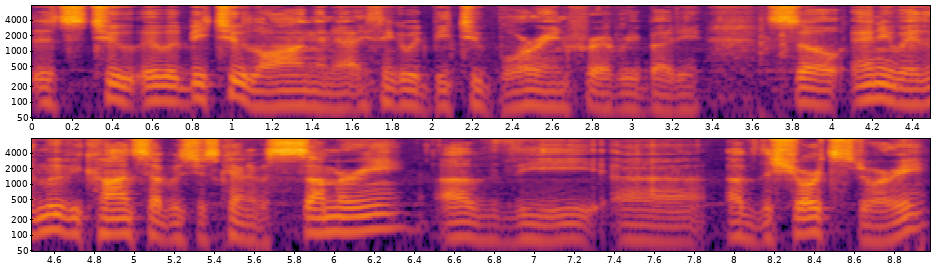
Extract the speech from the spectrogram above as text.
it's too it would be too long and i think it would be too boring for everybody. So anyway the movie concept was just kind of a summary of the uh, of the short story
